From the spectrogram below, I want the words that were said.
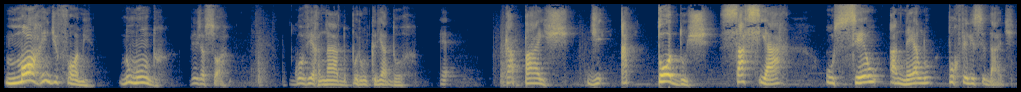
morrem de fome no mundo. Veja só, governado por um Criador capaz de a todos saciar o seu anelo por felicidade.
